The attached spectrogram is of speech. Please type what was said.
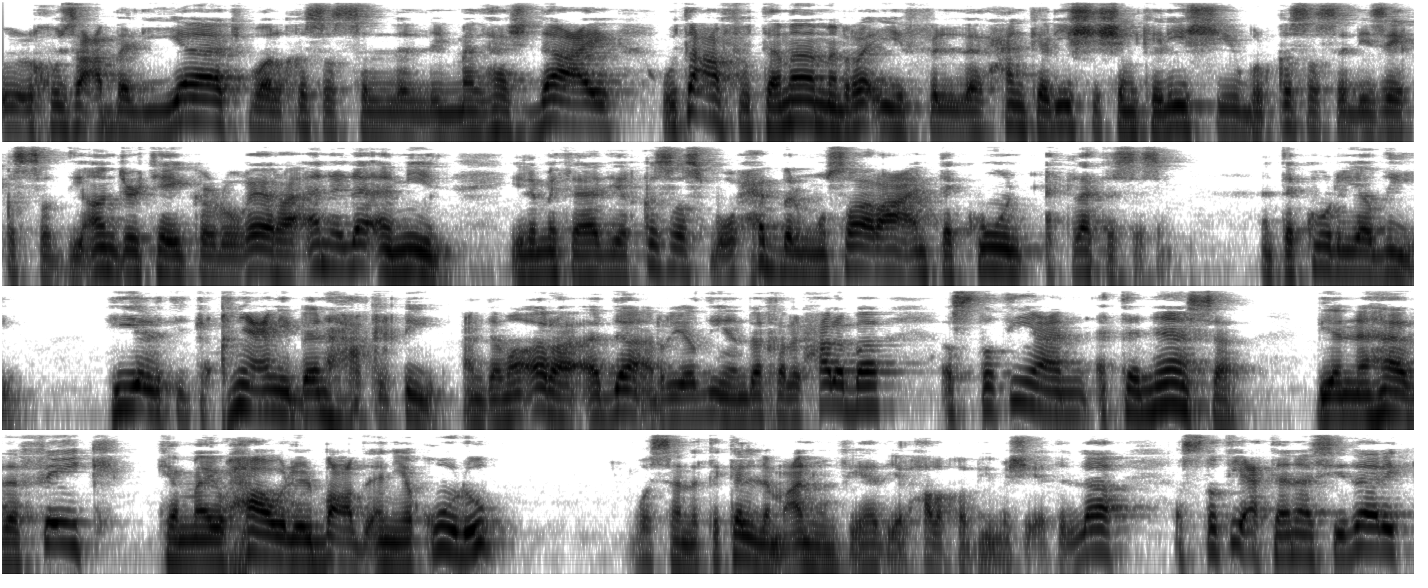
الخزعبليات والقصص اللي ما لهاش داعي. وتعرفوا تماما رأيي في الحنكليشي شنكليشي والقصص اللي زي قصة The Undertaker وغيرها. أنا لا أميل إلى مثل هذه القصص وأحب المصارعة أن تكون athleticism أن تكون رياضية. هي التي تقنعني بأنها حقيقية. عندما أرى أداء رياضيا داخل الحلبة أستطيع أن أتناسى بأن هذا فيك كما يحاول البعض أن يقولوا وسنتكلم عنهم في هذه الحلقة بمشيئة الله. أستطيع تناسي ذلك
